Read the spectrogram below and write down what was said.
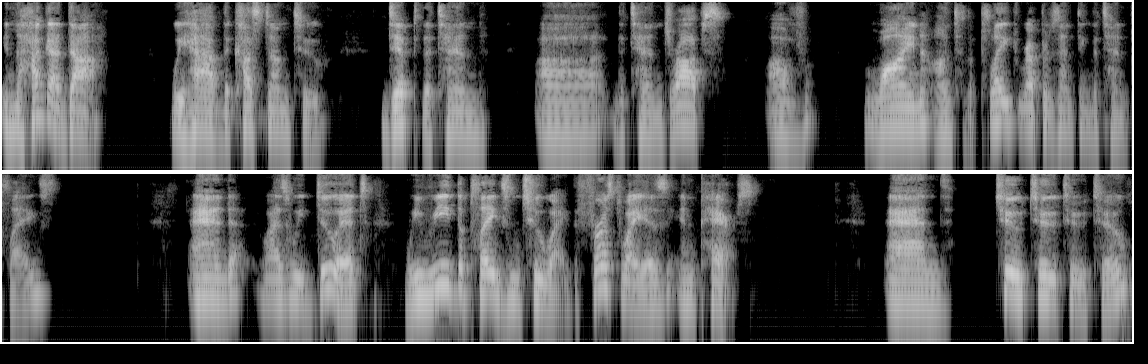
In the Haggadah, we have the custom to dip the ten uh, the ten drops of wine onto the plate, representing the ten plagues. And as we do it, we read the plagues in two ways. The first way is in pairs, and two, two, two, two,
